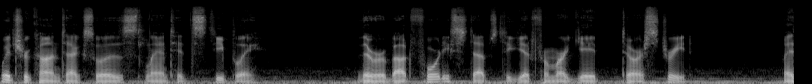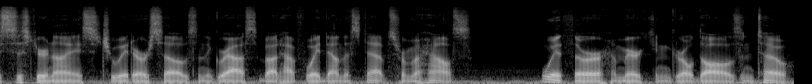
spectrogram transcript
which for context was slanted steeply. There were about 40 steps to get from our gate to our street. My sister and I situated ourselves in the grass about halfway down the steps from our house, with our American Girl dolls in tow.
